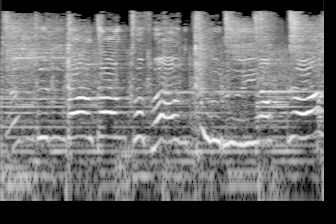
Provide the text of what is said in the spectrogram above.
Döndüm daldan kopan kuru yaprağa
